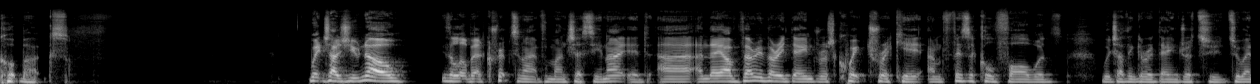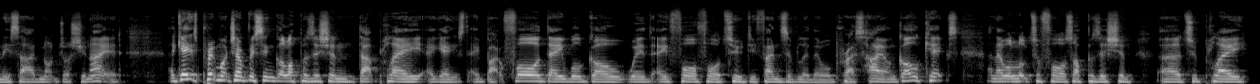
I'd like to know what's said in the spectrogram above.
cutbacks. Which, as you know, is a little bit of kryptonite for Manchester United. Uh, and they are very, very dangerous, quick, tricky, and physical forwards, which I think are a danger to, to any side, not just United. Against pretty much every single opposition that play against a back four, they will go with a 4 4 2 defensively. They will press high on goal kicks and they will look to force opposition uh, to play.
